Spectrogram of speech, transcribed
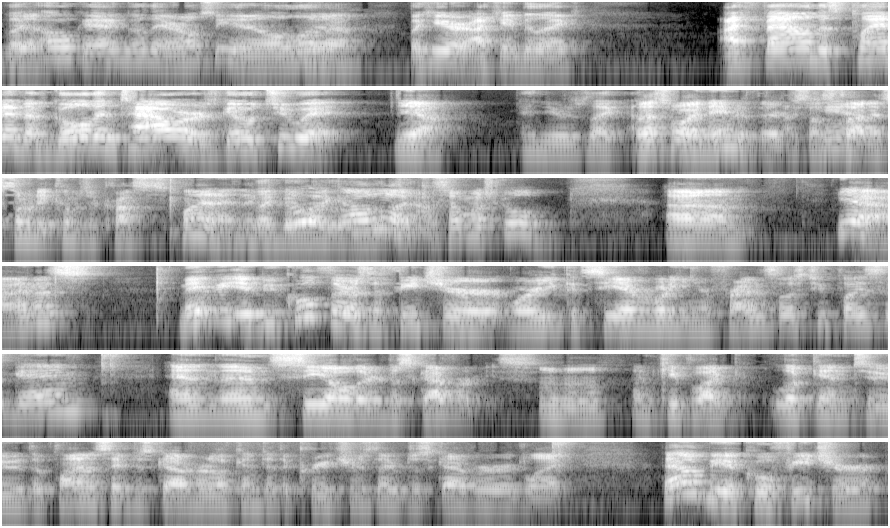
Like, Yeah. oh, okay, I can go there and I'll see it and I'll love Yeah. it. But here, I can't be like, I found this planet of golden towers. Go to it. yeah. And you're just like, That's why I named it there because I I, thought if somebody comes across this planet, they Like, could be like, "Oh, look, so much gold." Um, yeah, and that's maybe it'd be cool if there was a feature where you could see everybody in your friends list who plays the game, and then see all their discoveries, hmm and keep like look into the planets they've discovered, look into the creatures they've discovered. Like that would be a cool feature.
